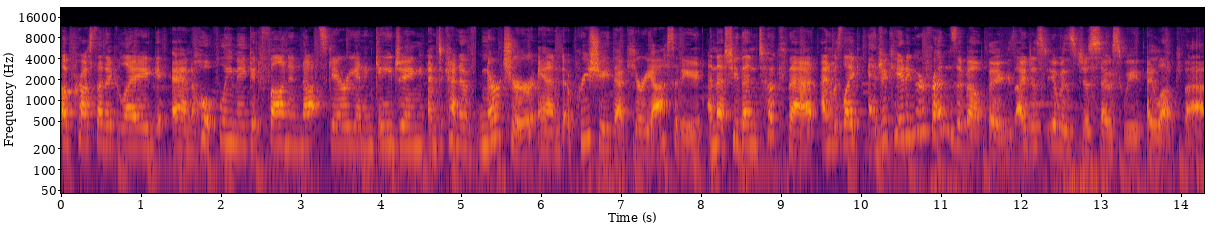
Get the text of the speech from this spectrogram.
a prosthetic leg and hopefully make it fun and not scary and engaging and to kind of nurture and appreciate that curiosity. And that she then took that and was like educating her friends about things. I just, it was just so sweet. I loved that.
